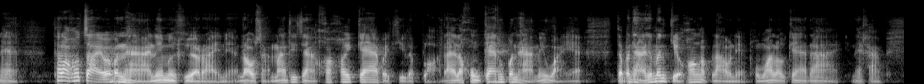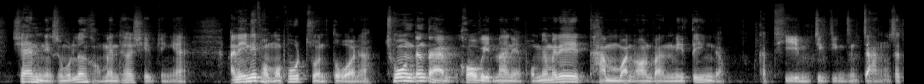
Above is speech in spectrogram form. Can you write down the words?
นะฮะถ้าเราเข้าใจว่าปัญหาเนี่ยมันคืออะไรเนี่ยเราสามารถที่จะค่อยๆ แก้ไปทีละเปลาะได้เราคงแก้ทุกปัญหาไม่ไหวอะแต่ปัญหาที่มันเกี่ยวข้องกับเราเนี่ยผมว่าเราแก้ได้นะครับ เช่นอย่างสมมติเรื่องของ mentorship อย่างเงี้ย อันนี้นี่ผมมาพูดส่วนตัวนะ ช่วงตั้งแต่โควิดมาเนี่ย ผมยังไม่ได้ทำ one on one meeting กับกับทีมจริง ๆ จังๆ สัก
